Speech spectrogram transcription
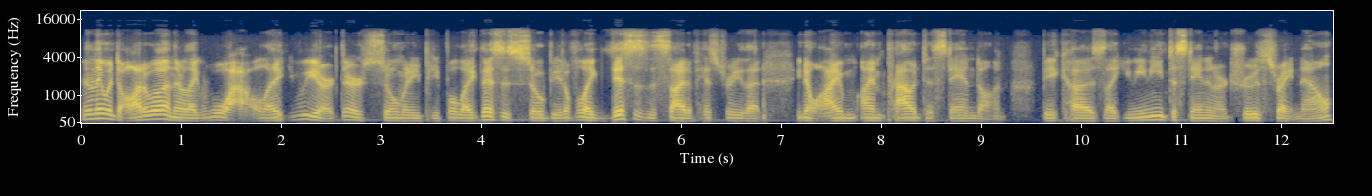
and then they went to ottawa and they're like wow like we are there are so many people like this is so beautiful like this is the side of history that you know i'm i'm proud to stand on because like we need to stand in our truths right now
